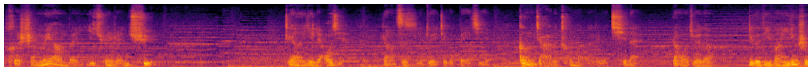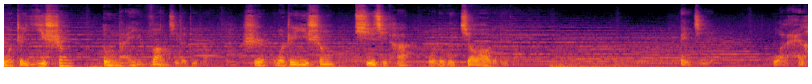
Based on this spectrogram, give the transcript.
和什么样的一群人去。这样一了解，让自己对这个北极更加的充满了这个期待，让我觉得这个地方一定是我这一生都难以忘记的地方，是我这一生提起它我都会骄傲的地方。北极，我来了，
